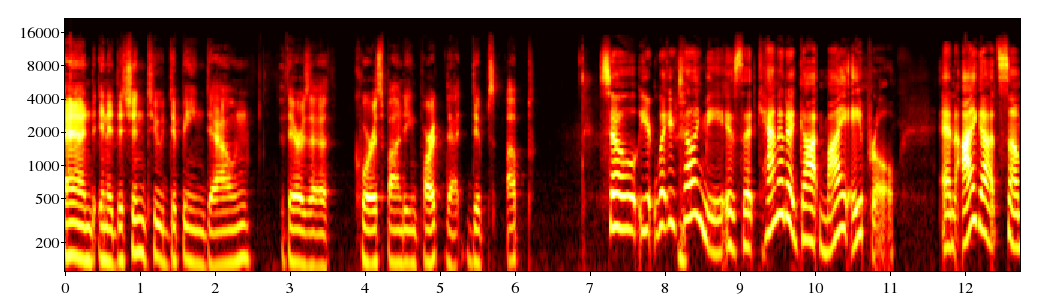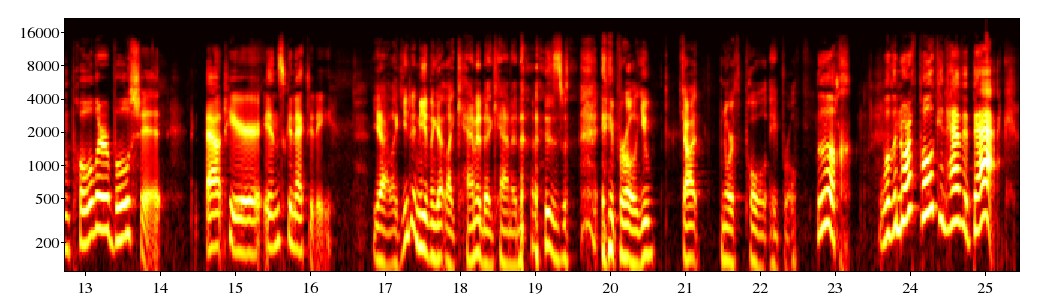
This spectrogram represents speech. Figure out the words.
and in addition to dipping down, there's a corresponding part that dips up. So you're, what you're telling me is that Canada got my April, and I got some polar bullshit out here in Schenectady. Yeah, like you didn't even get like Canada, Canada is April. You got North Pole April. Ugh. Well, the North Pole can have it back.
